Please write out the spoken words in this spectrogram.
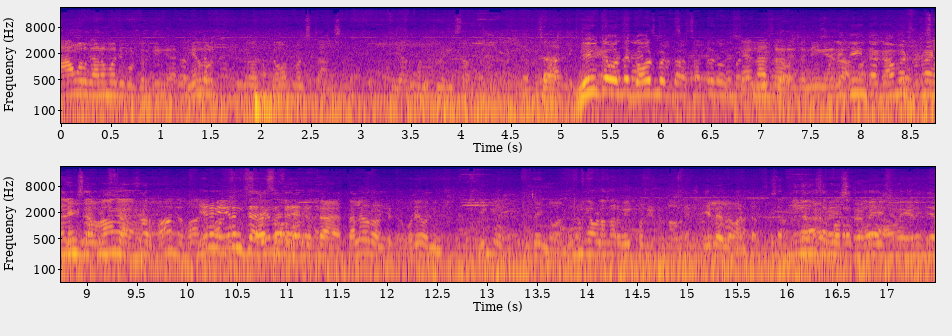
அவங்களுக்கு அனுமதி கொடுத்துருக்கீங்க. எங்களுக்கு கவர்மெண்ட் ஸ்டான்ஸ் நீட்டை வந்து கவர்மெண்ட் தான் சென்ட்ரல் கவர்மெண்ட் சார் நீங்க ஏதோ- இருங்க சார் இருங்க சார் தலைவர் வந்துட்டு ஒரே ஒரு நிமிஷம் நீங்க இந்த இங்க வந்து நீங்க எவ்வளவு நேரம் வெயிட் பண்ணிட்டு இருந்தோம் இல்ல இல்ல வந்துட்டார் நீங்க தான் சார் நீங்க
